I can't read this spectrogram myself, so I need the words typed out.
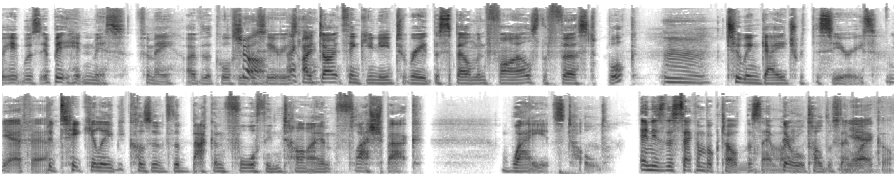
it was a bit hit and miss for me over the course Sure, of the series. okay. I don't think you need to read the Spellman Files, the first book, Mm. to engage with the series, Yeah, fair. particularly because of the back and forth in time flashback way it's told. And is the second book told the same way? They're all told the same yeah, way. cool.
